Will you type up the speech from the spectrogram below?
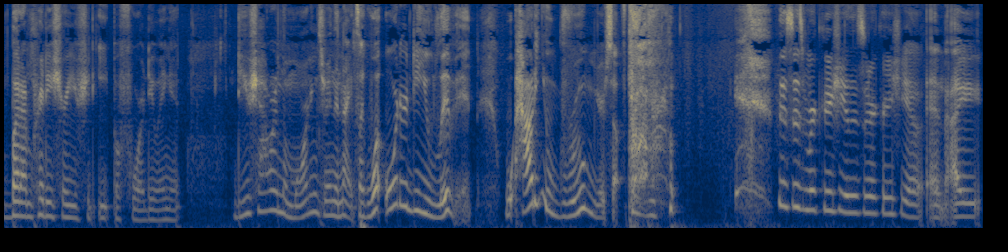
but I'm pretty sure you should eat before doing it. Do you shower in the mornings or in the nights? Like, what order do you live in? How do you groom yourself properly? this is Mercutio, this is Mercutio, and I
